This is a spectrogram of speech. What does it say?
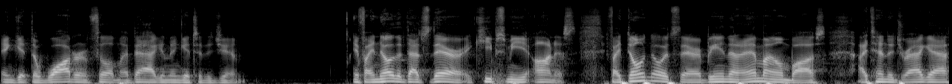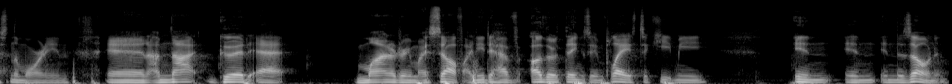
and get the water and fill up my bag, and then get to the gym. If I know that that's there, it keeps me honest. If I don't know it's there, being that I am my own boss, I tend to drag ass in the morning, and I'm not good at monitoring myself. I need to have other things in place to keep me in in in the zone.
